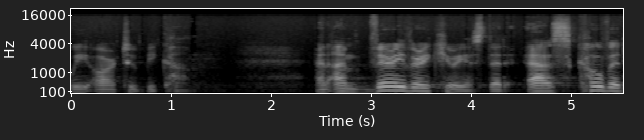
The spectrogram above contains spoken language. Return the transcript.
we are to become. And I'm very, very curious that as COVID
